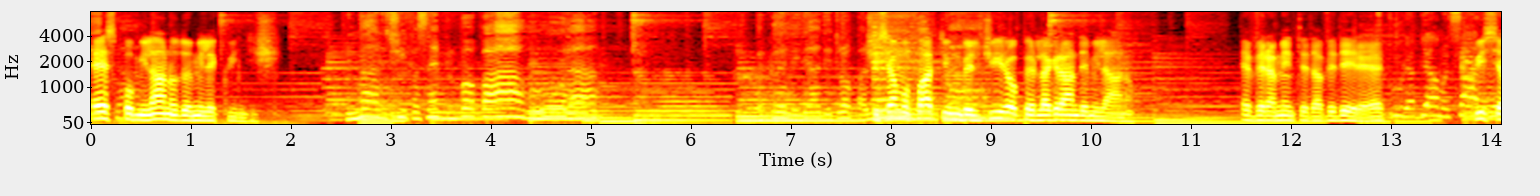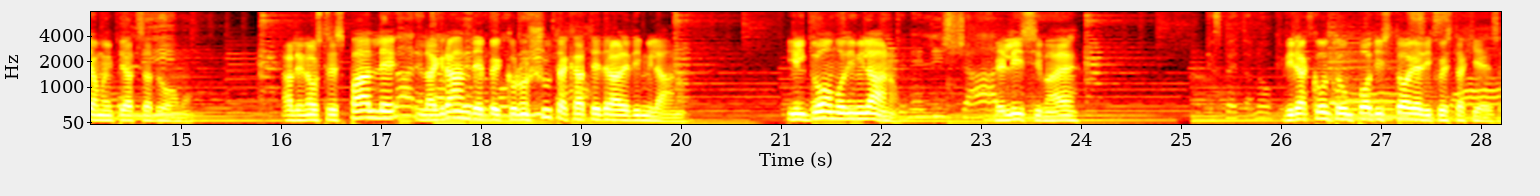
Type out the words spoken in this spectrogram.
Expo Milano 2015. Il mare ci fa sempre un po' paura. Ci siamo fatti un bel giro per la grande Milano. È veramente da vedere, eh? Qui siamo in Piazza Duomo. Alle nostre spalle la grande e ben conosciuta Cattedrale di Milano il Duomo di Milano. Bellissima, eh? Vi racconto un po' di storia di questa chiesa.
